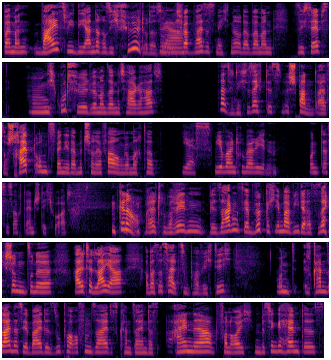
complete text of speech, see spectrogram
weil man weiß, wie die andere sich fühlt oder so. Ja. Ich we- weiß es nicht, ne? Oder weil man sich selbst hm, nicht gut fühlt, wenn man seine Tage hat. Weiß ich nicht. Das ist echt ist, ist spannend. Also schreibt uns, wenn ihr damit schon Erfahrungen gemacht habt. Yes, wir wollen drüber reden. Und das ist auch dein Stichwort. Genau, weil drüber reden, wir sagen es ja wirklich immer wieder. Es ist eigentlich schon so eine alte Leier, aber es ist halt super wichtig. Und es kann sein, dass ihr beide super offen seid. Es kann sein, dass einer von euch ein bisschen gehemmt ist.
